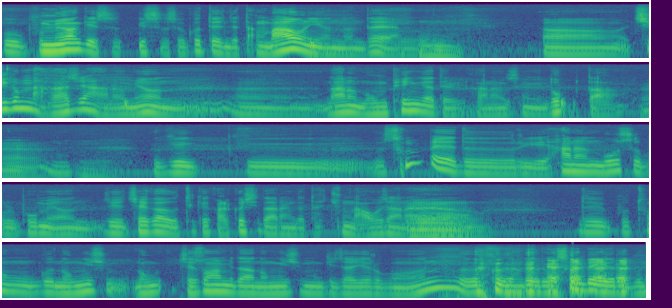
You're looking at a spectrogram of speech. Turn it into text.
그 분명한 게 있, 있었어요. 그때 이제 딱 마흔이었는데 어, 지금 나가지 않으면 어, 나는 논팽이가 될 가능성이 높다. 음. 그게 그 선배들이 하는 모습을 보면 이제 제가 어떻게 갈 것이다라는 거 대충 나오잖아요. 네. 근데 보통 그 농민신 농 죄송합니다 농민신문 기자 여러분 그, 그리고 선배 여러분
